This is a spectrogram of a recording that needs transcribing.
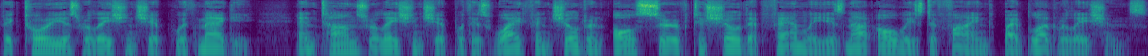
Victoria's relationship with Maggie, and Tom's relationship with his wife and children all serve to show that family is not always defined by blood relations.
